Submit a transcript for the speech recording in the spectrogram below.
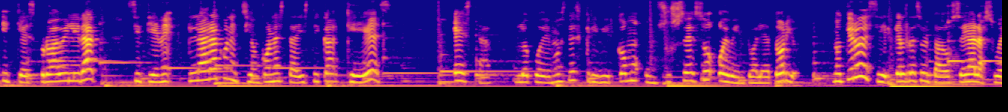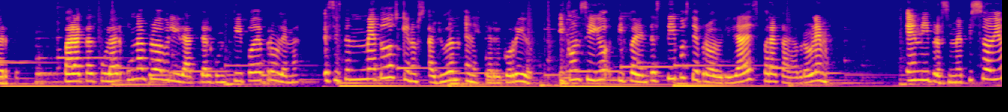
¿y qué es probabilidad? Si tiene clara conexión con la estadística, ¿qué es? Esta lo podemos describir como un suceso o evento aleatorio no quiero decir que el resultado sea la suerte. Para calcular una probabilidad de algún tipo de problema, existen métodos que nos ayudan en este recorrido y consigo diferentes tipos de probabilidades para cada problema. En mi próximo episodio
